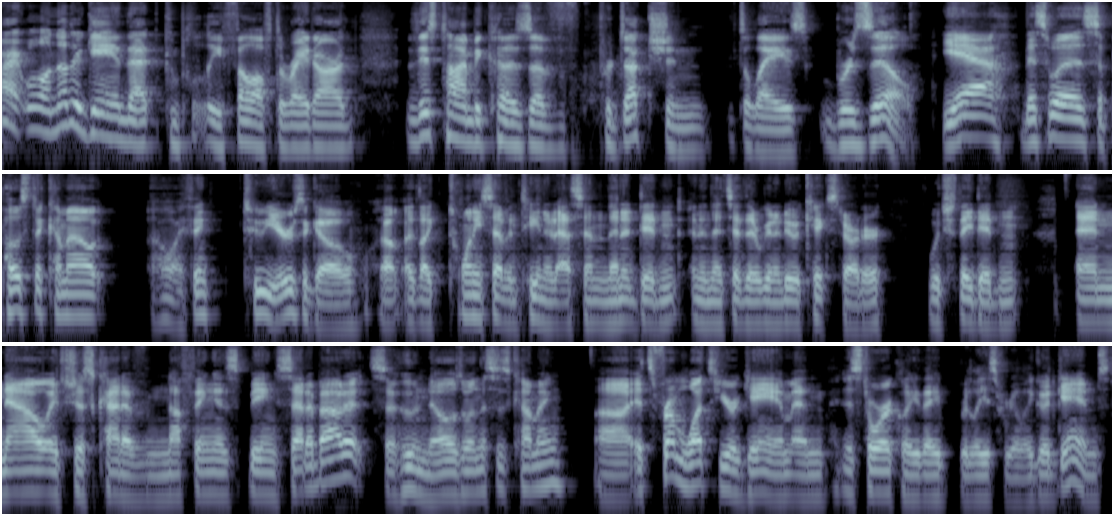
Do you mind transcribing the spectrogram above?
right. Well, another game that completely fell off the radar this time because of production delays, Brazil. Yeah, this was supposed to come out. Oh, I think two years ago, uh, like 2017 at Essen. Then it didn't, and then they said they were going to do a Kickstarter which they didn't. And now it's just kind of nothing is being said about it. So who knows when this is coming? Uh, it's from What's Your Game, and historically they release really good games.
